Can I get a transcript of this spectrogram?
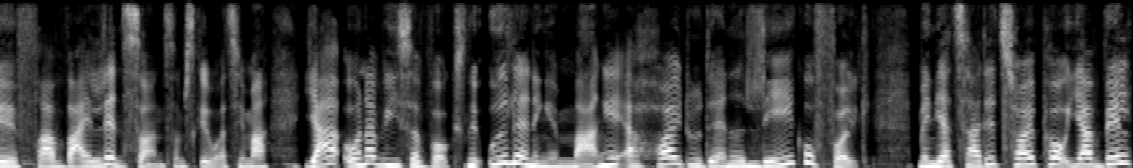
øh, fra Vejlenseren, som skriver til mig. Jeg underviser voksne udlændinge. Mange er højt uddannede Lego-folk. Men jeg tager det tøj på, jeg vil.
